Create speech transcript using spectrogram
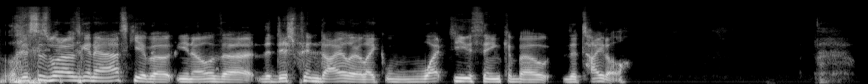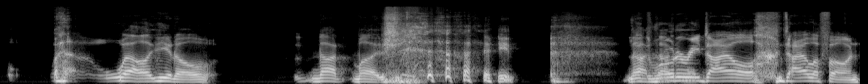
this is what I was going to ask you about. You know, the the dishpin dialer. Like, what do you think about the title? well, you know, not much. I mean, not, not rotary much. dial dialaphone.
